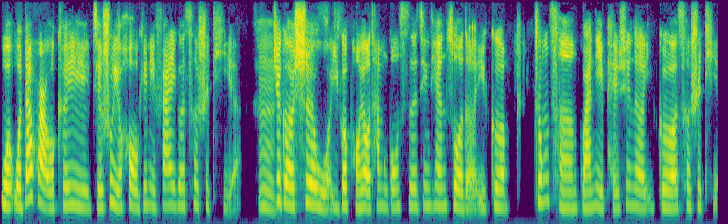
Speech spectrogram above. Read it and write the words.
我我待会儿我可以结束以后，我给你发一个测试题。嗯，这个是我一个朋友他们公司今天做的一个中层管理培训的一个测试题。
